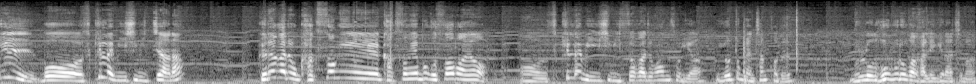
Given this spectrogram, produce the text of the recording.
1 뭐 스킬랩 20 있지 않아? 그래가지고 각성 1 각성해보고 써봐요. 어 스킬랩이 20 있어가지고 한 소리야. 이것도 괜찮거든 물론 호불호가 갈리긴 하지만.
